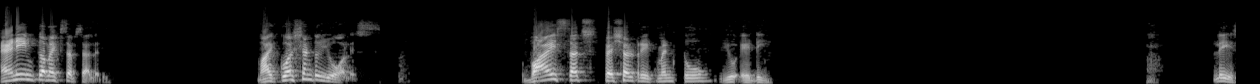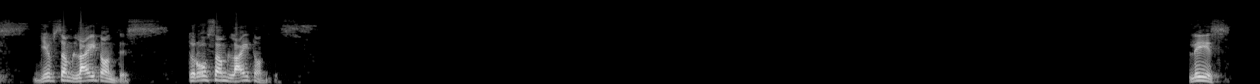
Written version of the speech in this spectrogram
Any income except salary. My question to you all is, why such special treatment to UAD? Please give some light on this. Throw some light on this. Please.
